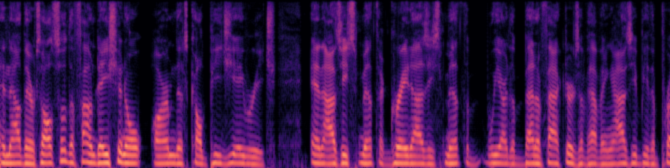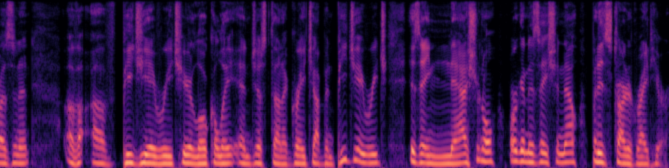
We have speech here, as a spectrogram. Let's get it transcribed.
And now there's also the foundational arm that's called PGA Reach. And Ozzie Smith, a great Ozzie Smith, we are the benefactors of having Ozzie be the president of, of PGA Reach here locally and just done a great job. And PGA Reach is a national organization now, but it started right here.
